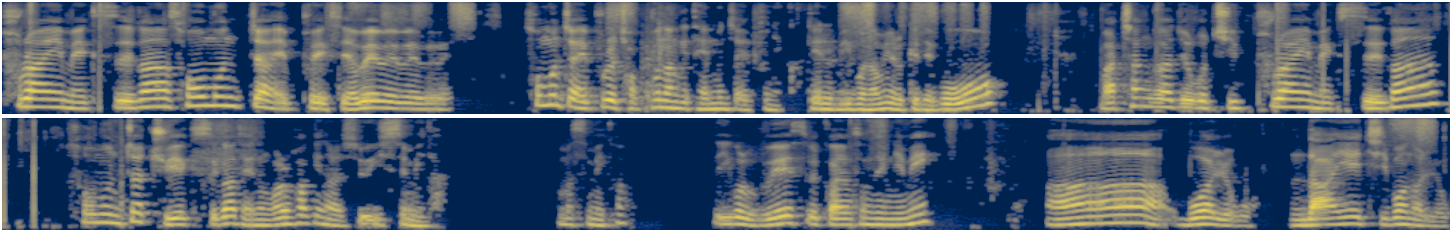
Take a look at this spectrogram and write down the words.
프라임 x가 소문자 fx야. 왜, 왜, 왜, 왜, 왜? 소문자 f를 적분한 게 대문자 f니까. 걔를 미분하면 이렇게 되고. 마찬가지로 g 프라임 x가 소문자 gx가 되는 걸 확인할 수 있습니다. 맞습니까? 이걸 왜 쓸까요, 선생님이? 아, 뭐 하려고? 나에 집어넣으려고.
